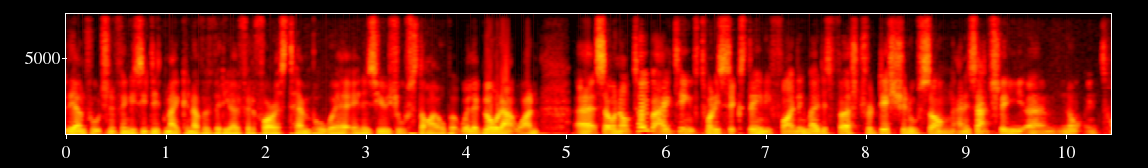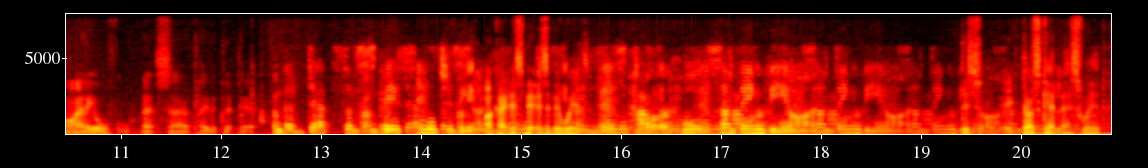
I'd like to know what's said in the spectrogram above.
The unfortunate thing is he did make another video for the Forest Temple where in his usual style, but we'll ignore that one. Uh, so on October 18th, 2016, he finally made his first traditional song, and it's actually um, not entirely awful. Let's uh, play the clip here. the depths of space into the Okay, this bit is a bit weird. This power holds something beyond. Something beyond. Something This, it does get less weird.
